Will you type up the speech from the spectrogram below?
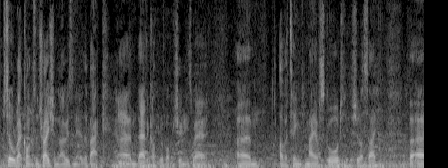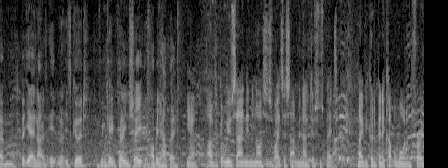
it's all about concentration, though, isn't it? At the back, um, they had a couple of opportunities where um, other teams may have scored, should I say? But um, but yeah, no, it, look, it's good. If we can keep a clean sheet, I'll be happy. Yeah, I've got, we were saying in the nicest way to Sutton with no disrespect. Maybe could have been a couple more than three.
